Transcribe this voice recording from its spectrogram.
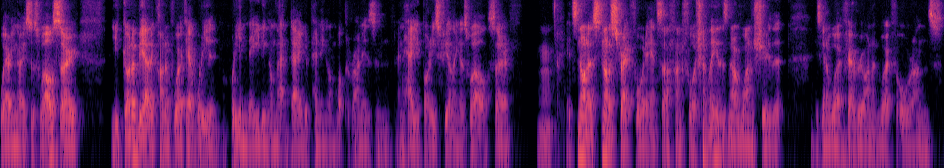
wearing those as well. So you've got to be able to kind of work out what are you what are you needing on that day, depending on what the run is and, and how your body's feeling as well. So Mm. it's not a it's not a straightforward answer, unfortunately. There's no one shoe that is going to work for everyone and work for all runs.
